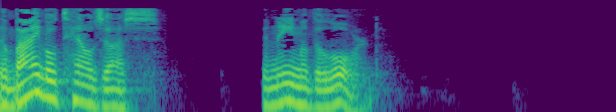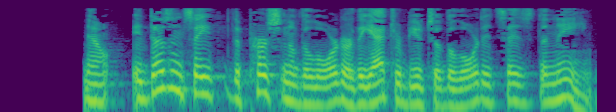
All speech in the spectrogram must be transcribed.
The Bible tells us the name of the Lord. Now, it doesn't say the person of the Lord or the attributes of the Lord, it says the name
